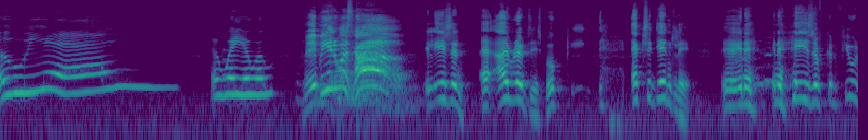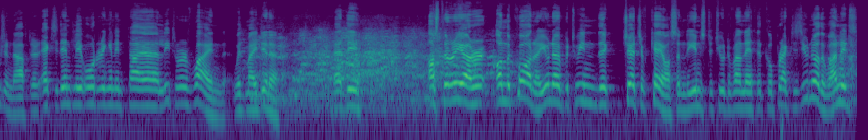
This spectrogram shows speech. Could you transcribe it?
Oh, yeah. Oh, way, oh, oh. Maybe it was her! Listen, uh, I wrote this book uh, accidentally, uh, in, a, in a haze of confusion after accidentally ordering an entire liter of wine with my dinner at the Osteria on the corner, you know, between the Church of Chaos and the Institute of Unethical Practice. You know the one. It's,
